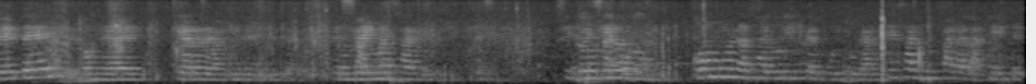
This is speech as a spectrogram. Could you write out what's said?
vete donde hay guerra de vacunas, donde hay masacres. Sí, coincido con cómo la salud intercultural, es salud para la gente,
